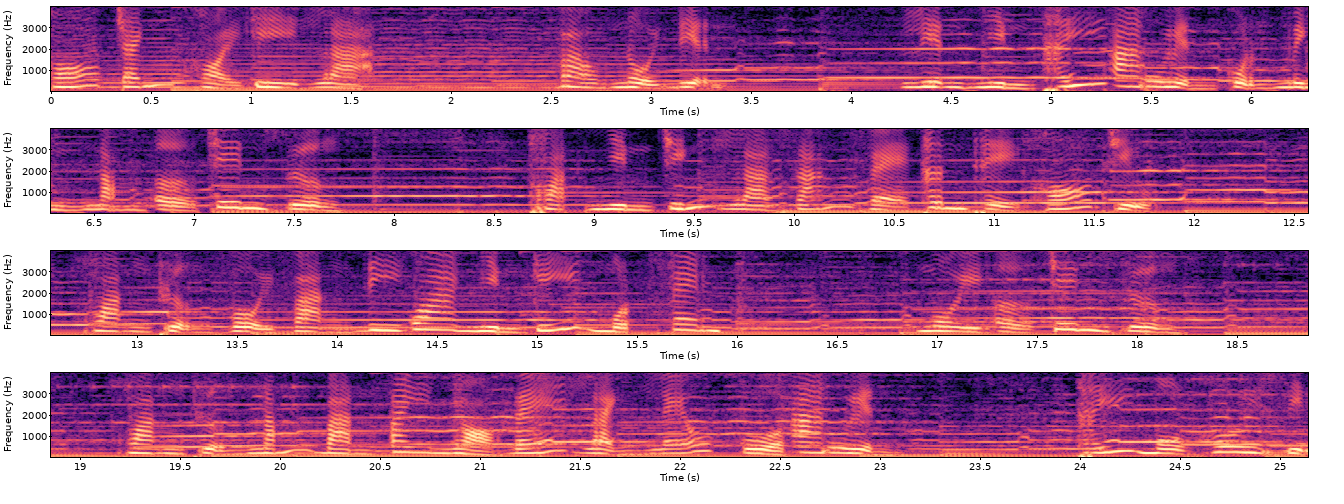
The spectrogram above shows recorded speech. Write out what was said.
khó tránh khỏi kỳ lạ. Vào nội điện, liền nhìn thấy A huyền của mình nằm ở trên giường. Thoạt nhìn chính là dáng vẻ thân thể khó chịu. Hoàng thượng vội vàng đi qua nhìn kỹ một phen. Ngồi ở trên giường. Hoàng thượng nắm bàn tay nhỏ bé lạnh lẽo của A huyền Thấy mồ hôi dịn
